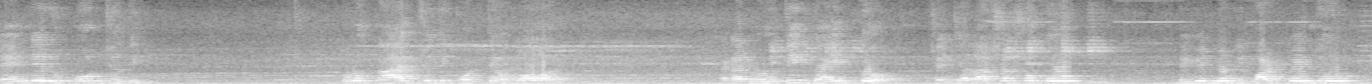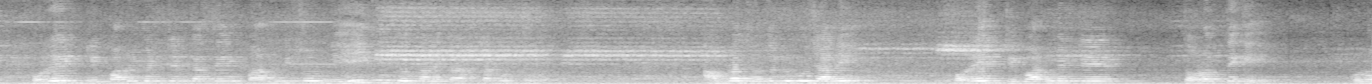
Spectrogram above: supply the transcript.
ল্যান্ডের উপর যদি কোনো কাজ যদি করতে হয়, একটা নৈতিক দায়িত্ব, সে জেলা শাসক হোক, বিভিন্ন ডিপার্টমেন্ট হোক ফরেস্ট ডিপার্টমেন্টের কাছে পারমিশন নিয়েই কিন্তু ওখানে কাজটা করতে হবে আমরা যতটুকু জানি ফরেস্ট ডিপার্টমেন্টের তরফ থেকে কোনো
